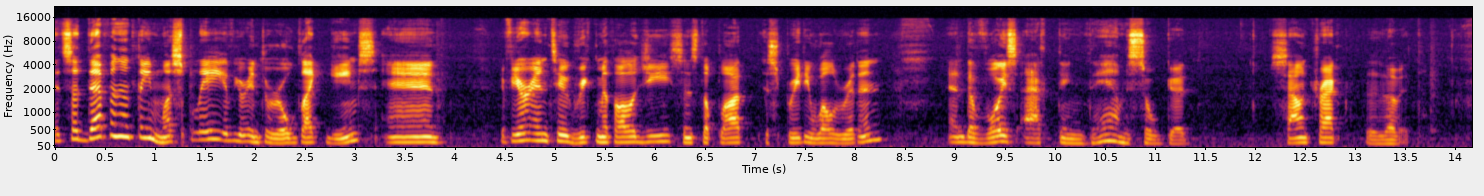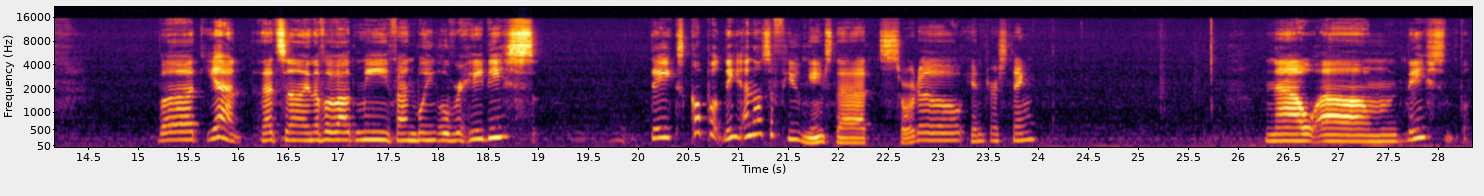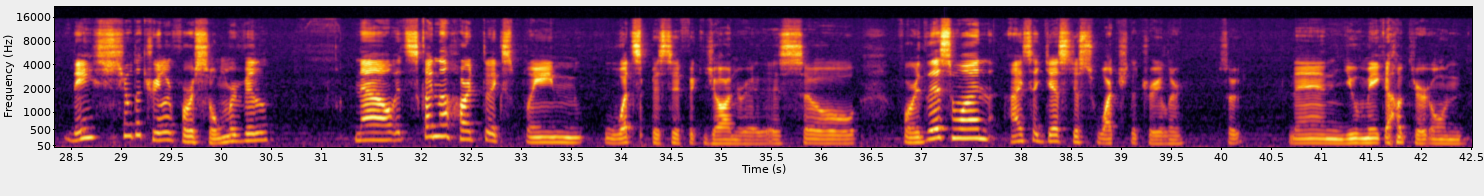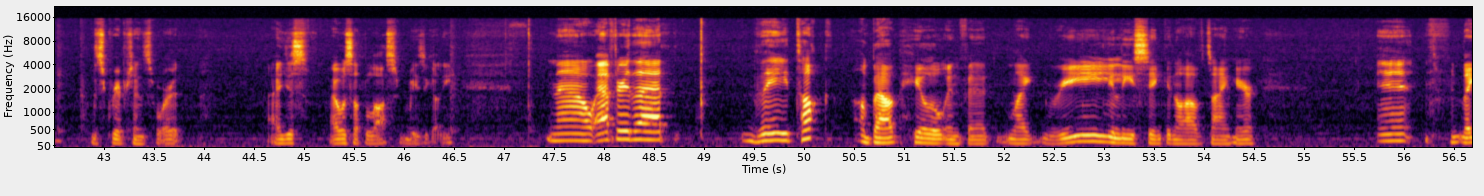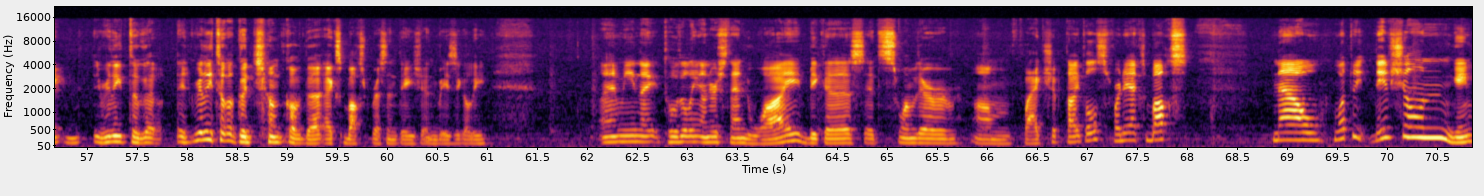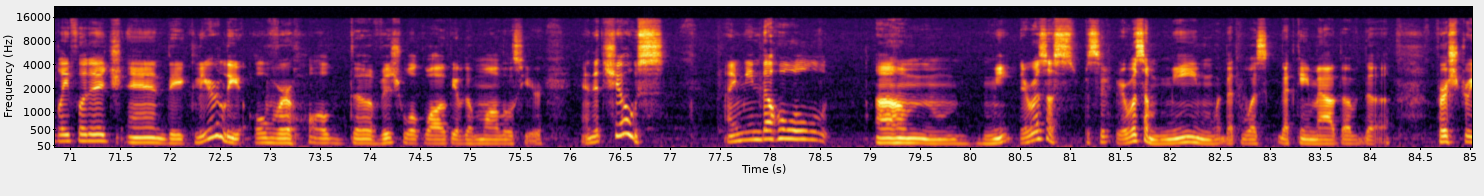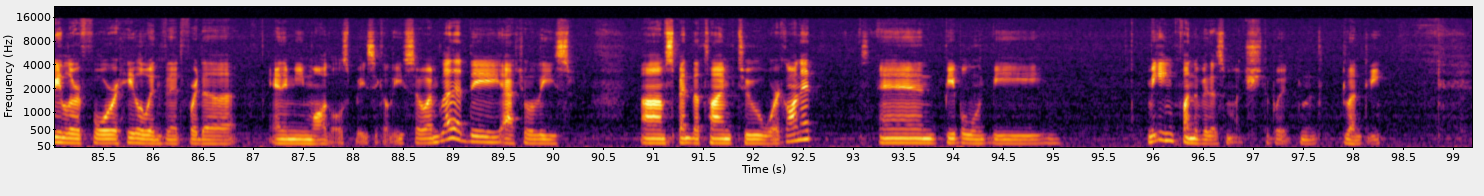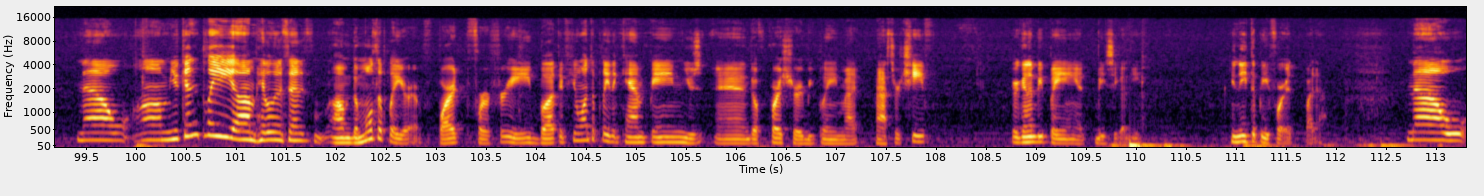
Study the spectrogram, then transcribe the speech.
It's a definitely must play if you're into roguelike games and if you're into Greek mythology since the plot is pretty well written and the voice acting damn is so good. Soundtrack love it. But yeah, that's uh, enough about me fanboying over Hades. They couple they announced a few games that sort of interesting. Now, um, they they showed a trailer for Somerville. Now, it's kind of hard to explain what specific genre it is. So, for this one, I suggest just watch the trailer. So, then you make out your own descriptions for it. I just I was at loss basically. Now, after that, they talk about Halo Infinite, like really sinking a lot of time here and like it really took a it really took a good chunk of the Xbox presentation basically. I mean, I totally understand why because it's one of their um, flagship titles for the Xbox. Now, what we they've shown gameplay footage and they clearly overhauled the visual quality of the models here, and it shows. I mean, the whole um me there was a specific there was a meme that was that came out of the first trailer for Halo Infinite for the enemy models, basically. So I'm glad that they actually um, spent the time to work on it, and people won't be making fun of it as much, to put it bluntly. Now, um, you can play um, Halo Infinite, um, the multiplayer part for free, but if you want to play the campaign, use, and of course you'll be playing Ma- Master Chief, you're gonna be paying it basically. You need to pay for it, but now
